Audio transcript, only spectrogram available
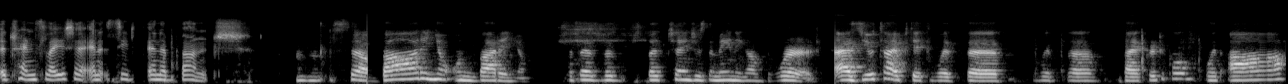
a translator and it said in a bunch Mm -hmm. So, barinho un barinho. But that, that, that, changes the meaning of the word. As you typed it with the with the diacritical with ah,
